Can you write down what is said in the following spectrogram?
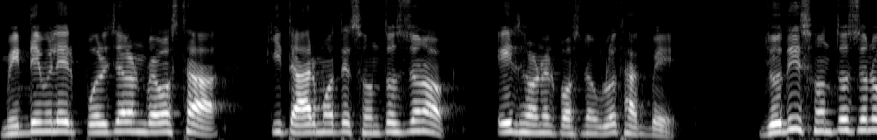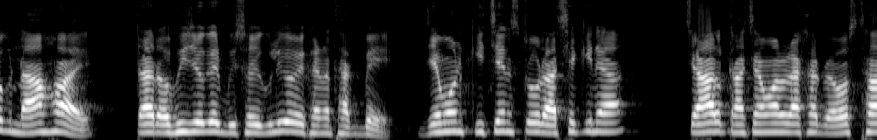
মিড ডে মিলের পরিচালন ব্যবস্থা কি তার মধ্যে সন্তোষজনক? এই ধরনের প্রশ্নগুলো থাকবে। যদি সন্তোষজনক না হয়, তার অভিযোগের বিষয়গুলিও এখানে থাকবে। যেমন কিচেন স্টোর আছে কিনা, চাল, কাঁচামাল রাখার ব্যবস্থা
